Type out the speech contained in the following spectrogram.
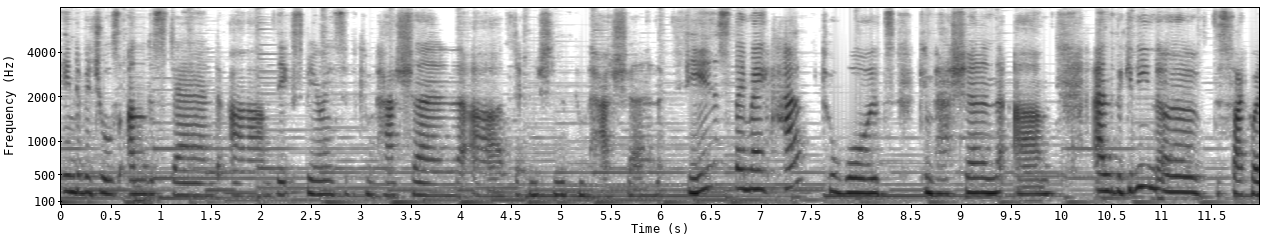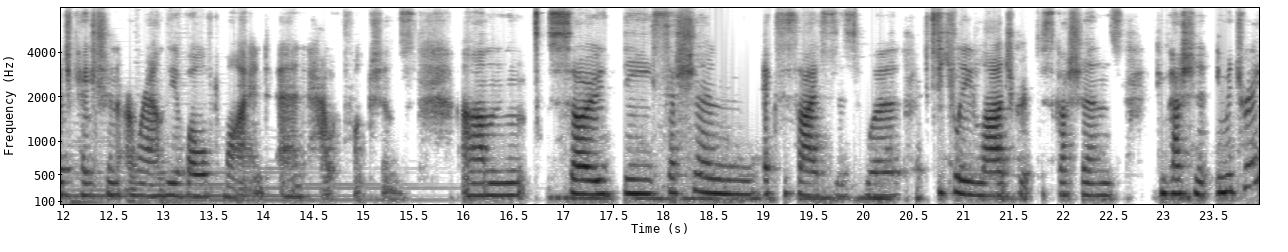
individuals understand um, the experience of compassion, uh, the definition of compassion, fears they may have towards compassion, um, and the beginning of the psychoeducation around the evolved mind and how it functions. Um, so the session exercises were particularly large group discussions, compassionate imagery,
